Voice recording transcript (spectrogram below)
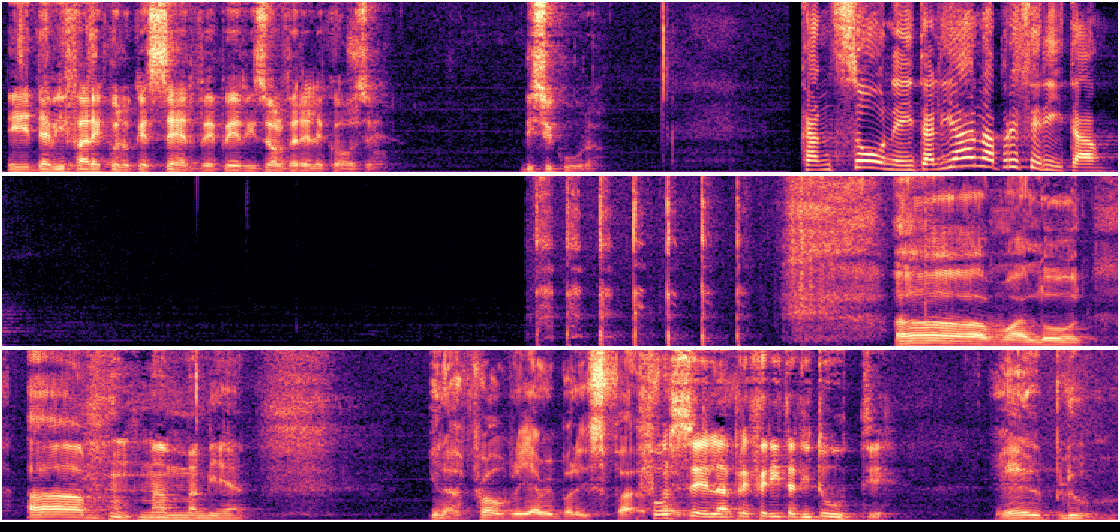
e devi fare quello che serve per risolvere le cose. Di sicuro. Canzone italiana preferita? Oh, my lord. Um, Mamma mia. You know, probably everybody's fa- Forse la preferita di tutti. El blu,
